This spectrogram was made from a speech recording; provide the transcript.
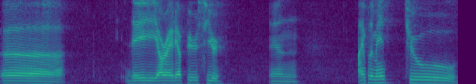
uh, they already appears here. And I implement to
